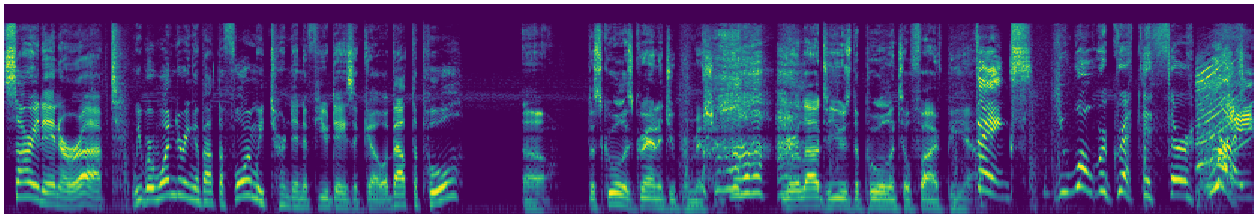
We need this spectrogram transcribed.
Sorry to interrupt. We were wondering about the form we turned in a few days ago about the pool. Oh. The school has granted you permission. You're allowed to use the pool until 5 p.m. Thanks! You won't regret this, sir. Right!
